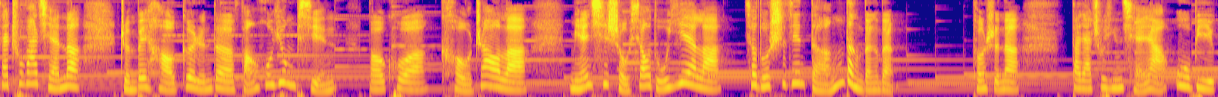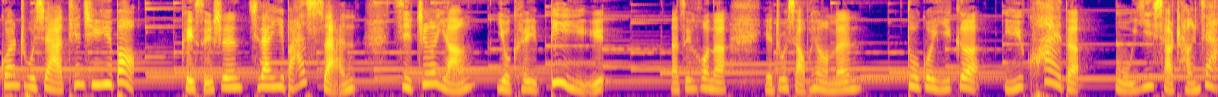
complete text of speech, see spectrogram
在出发前呢，准备好个人的防护用品。包括口罩啦、免洗手消毒液啦、消毒湿巾等等等等。同时呢，大家出行前呀，务必关注下天气预报，可以随身携带一把伞，既遮阳又可以避雨。那最后呢，也祝小朋友们度过一个愉快的五一小长假。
